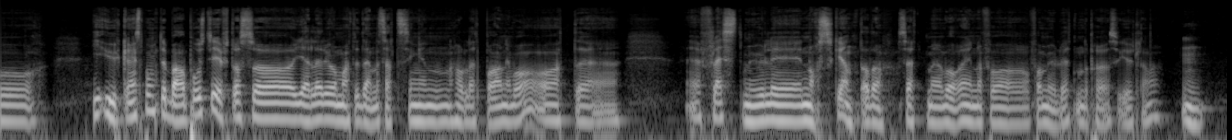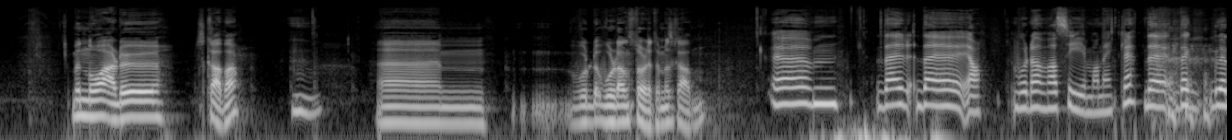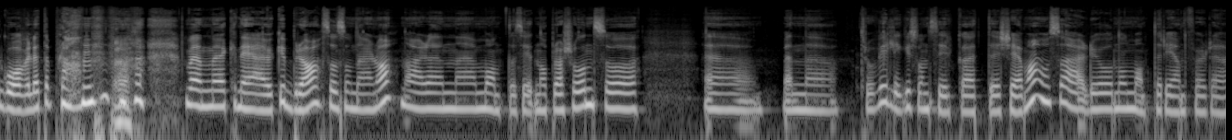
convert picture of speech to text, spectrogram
i utgangspunktet bare positivt. Og så gjelder det jo om at denne satsingen holder et bra nivå, og at flest mulig norske jenter, da, sett med våre øyne, får, får muligheten til å prøve seg i utlandet. Mm. Men nå er du skada. Mm. Um, hvordan står det til med skaden? Um, der, der, ja, hvordan, hva sier man egentlig? Det, det, det går vel etter planen. Ja. Men kneet er jo ikke bra sånn som det er nå. Nå er det en uh, måned siden operasjon, så uh, Men jeg uh, tror vi ligger sånn cirka etter skjema, og så er det jo noen måneder igjen før det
